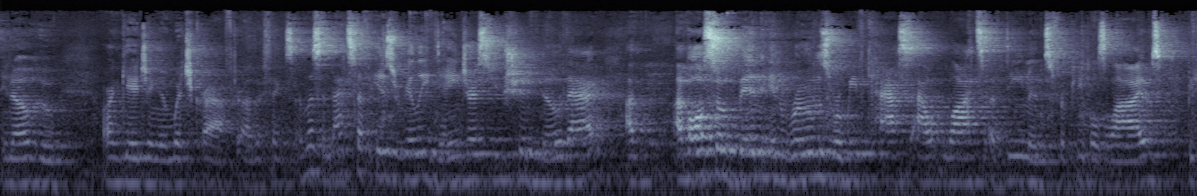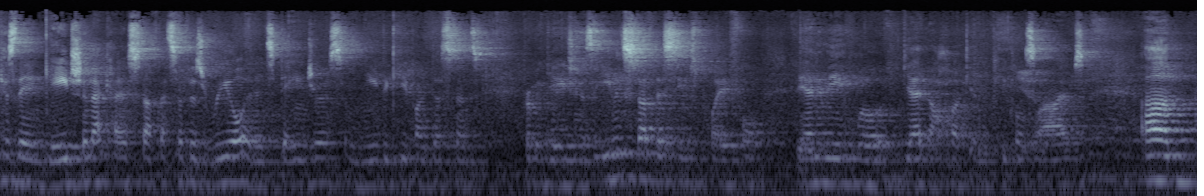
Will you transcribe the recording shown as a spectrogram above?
you know, who are engaging in witchcraft or other things. And listen, that stuff is really dangerous. You should know that. I've, I've also been in rooms where we've cast out lots of demons for people's lives because they engaged in that kind of stuff. That stuff is real and it's dangerous, and we need to keep our distance from engaging in it. Even stuff that seems playful, the enemy will get a hook into people's lives. Um,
